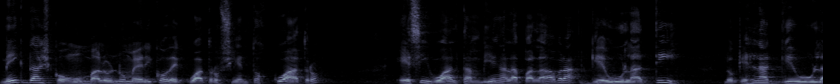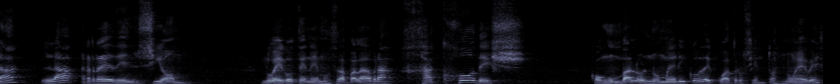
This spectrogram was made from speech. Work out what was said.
Mikdash con un valor numérico de 404 es igual también a la palabra Geulati, lo que es la Geulá, la redención. Luego tenemos la palabra Hakodesh con un valor numérico de 409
